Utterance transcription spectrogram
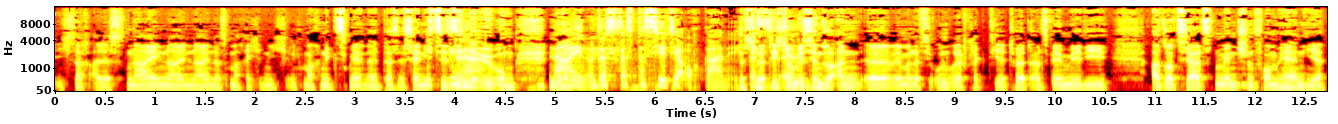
ich sag alles nein, nein, nein, das mache ich nicht, ich mache nichts mehr. Ne? Das ist ja nicht der genau. Sinn der Übung. Ne? Nein, und das, das passiert ja auch gar nicht. Das, das hört sich so ein ähm, bisschen so an, äh, wenn man das hier unreflektiert hört, als wären wir die asozialsten Menschen vom Herrn hier.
